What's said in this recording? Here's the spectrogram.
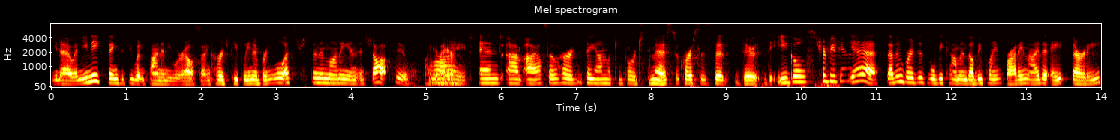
You know, and unique things that you wouldn't find anywhere else. I encourage people, you know, bring a little extra spending money and, and shop too while you're there. Right, and um, I also heard thing I'm looking forward to the most, of course, is that the the Eagles tribute band. Yes, Seven Bridges will be coming. They'll be playing Friday night at 8:30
